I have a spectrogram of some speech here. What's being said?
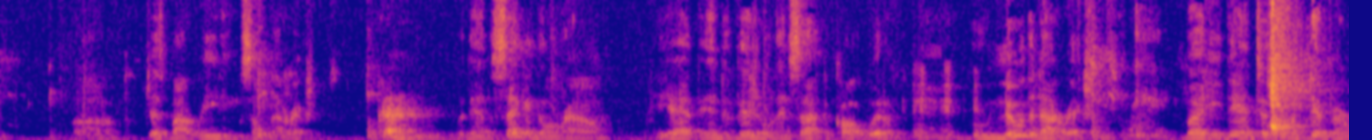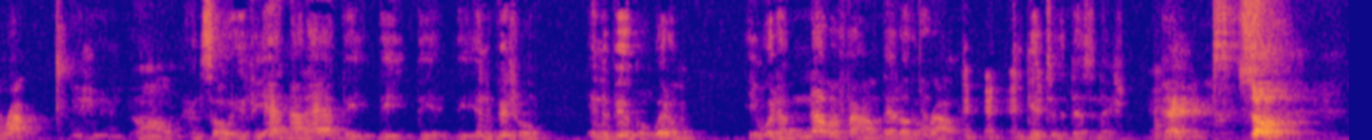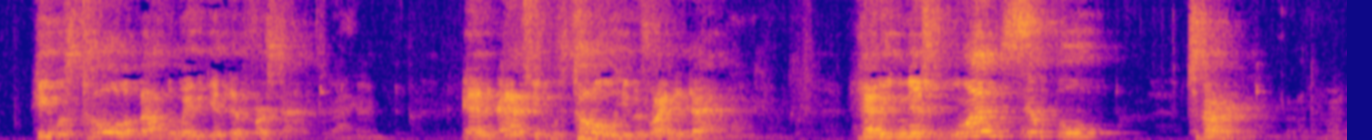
uh, just by reading some directions. Okay. But then the second go around, he had the individual inside the car with him who knew the directions, Right. but he then took him a different route. Mm-hmm. Um, and so if he had not had the, the, the, the individual in the vehicle with him, he would have never found that other route to get to the destination. Okay. So he was told about the way to get there the first time. Right. And as he was told, he was writing it down. Had he missed one simple turn,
